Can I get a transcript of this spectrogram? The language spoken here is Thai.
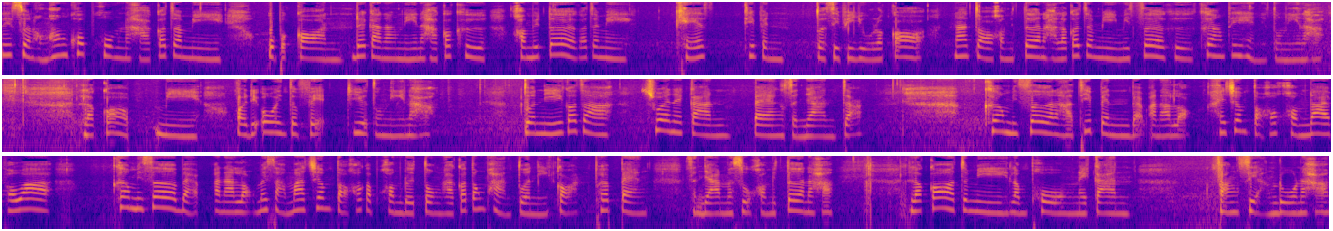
ในส่วนของห้องควบคุมนะคะ ก็จะมีอุปกรณ์ด้วยการดังนี้นะคะ ก็คือคอมพิวเตอร์ก็จะมีเคสที่เป็นตัว CPU แล้วก็หน้าจอคอมพิวเตอร์นะคะ แล้วก็จะมีมิเซอร์คือเครื่องที่เห็นอยู่ตรงนี้นะคะ แล้วก็มี Audio Interface ที่อยู่ตรงนี้นะคะ ตัวนี้ก็จะช่วยในการแปลงสัญญาณจากเครื่องมิเซอร์นะคะ ที่เป็นแบบอนาล็อก ให้เชื่อมต่อเข้าคอมได้ เพราะว่า เครื่องมิเซอร์แบบอนาล็อกไม่สามารถเชื่อมต่อเข้ากับคอมโดยตรงนะคะก็ต้องผ่านตัวนี้ก่อน เพื่อแปลงสัญญาณมาสู่คอมพิวเตอร์นะคะ แล้วก็จะมีลำโพงในการฟังเสียงดูนะคะ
